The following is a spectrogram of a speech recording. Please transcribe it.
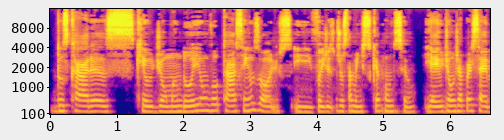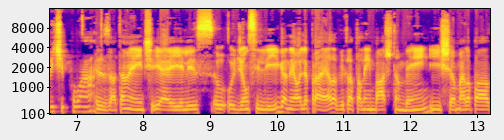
dos caras que o John mandou iam voltar sem os olhos. E foi justamente isso que aconteceu. E aí o John já percebe, tipo, ah. Exatamente. E aí eles. O, o John se liga, né? Olha para ela, vê que ela tá lá embaixo também e chama ela para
